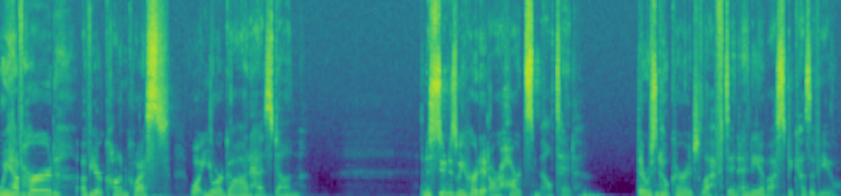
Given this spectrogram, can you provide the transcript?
We have heard of your conquests, what your God has done. And as soon as we heard it, our hearts melted. There was no courage left in any of us because of you.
